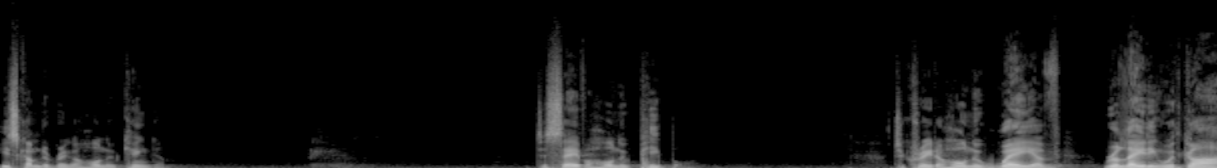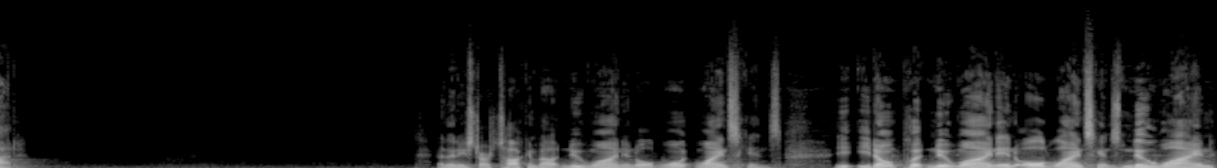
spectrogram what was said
He's come to bring a whole new kingdom, to save a whole new people, to create a whole new way of relating with God. And then he starts talking about new wine and old wineskins. You don't put new wine in old wineskins. New wine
